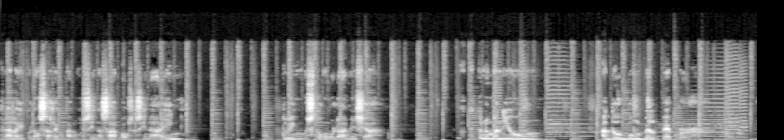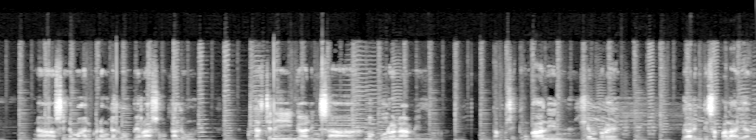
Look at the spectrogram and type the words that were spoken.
Nilalagay ko lang sa rep tapos sinasapaw sa sinaing tuwing gusto kong ulamin siya. At ito naman yung adobong bell pepper na sinamahan ko ng dalawang pirasong talong. Lahat yan ay galing sa bakura namin. Tapos itong kanin, syempre, galing din sa palayan.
